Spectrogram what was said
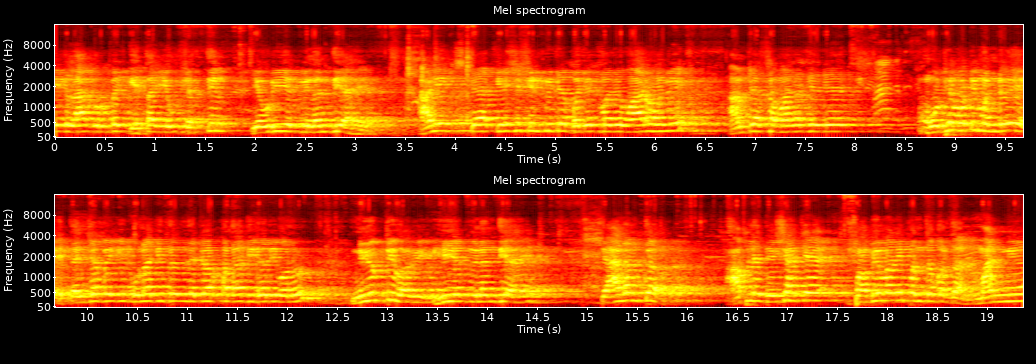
एक लाख रुपये घेता येऊ शकतील एवढी एक विनंती आहे. आणि त्या केशशिल्पीच्या बजेटमध्ये वाढ व्हावी. आमच्या समाजाचे जे मोठी मोठी मंडळी आहे. त्यांच्यापैकी कुणाची तरी त्याच्यावर पदाधिकारी म्हणून नियुक्ती व्हावी ही एक विनंती आहे. त्यानंतर आपल्या देशाचे स्वाभिमानी पंतप्रधान माननीय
